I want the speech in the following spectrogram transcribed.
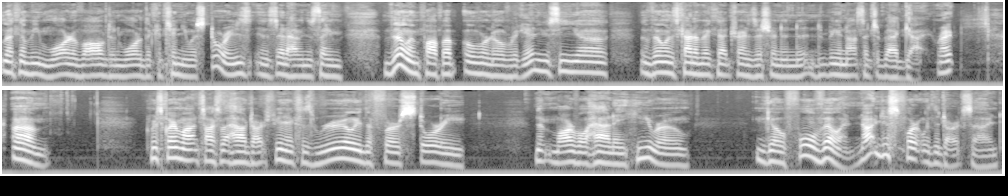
let them be more involved in more of the continuous stories instead of having the same villain pop up over and over again, you see. Uh, the villains kind of make that transition into, being not such a bad guy, right? Um, Chris Claremont talks about how Dark Phoenix is really the first story that Marvel had a hero go full villain, not just flirt with the dark side,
